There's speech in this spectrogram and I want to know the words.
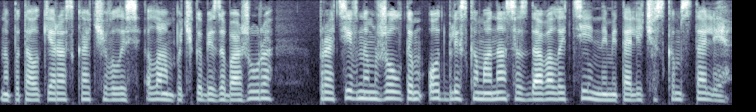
На потолке раскачивалась лампочка без абажура. Противным желтым отблеском она создавала тень на металлическом столе.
